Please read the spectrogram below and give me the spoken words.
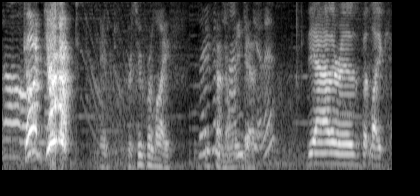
Oh, God no. damn it! In Pursuit for Life. Is there you even found only time to death. get it? Yeah, there is, but like,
